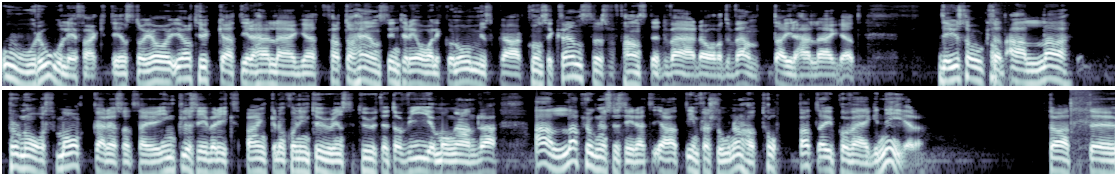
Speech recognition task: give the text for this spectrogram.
orolig faktiskt och jag, jag, tycker att i det här läget, för att ta hänsyn till realekonomiska konsekvenser, så fanns det ett värde av att vänta i det här läget. Det är ju så också att alla prognosmakare, så att säga, inklusive Riksbanken och Konjunkturinstitutet och vi och många andra. Alla prognostiserar att, att inflationen har toppat och är på väg ner. Så att, eh,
